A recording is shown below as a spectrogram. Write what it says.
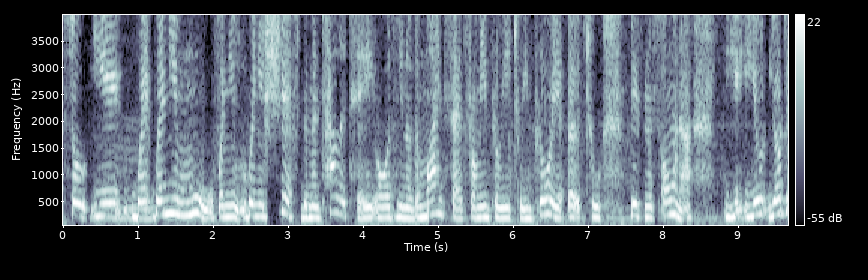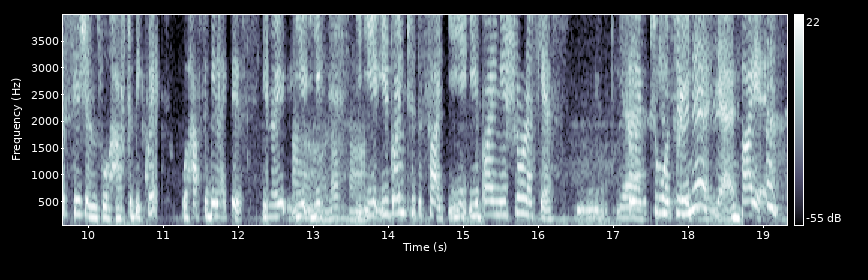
So you when, when you move when you when you shift the mentality or you know the mindset from employee to employer uh, to business owner you, your, your decisions will have to be quick will have to be like this you know? You, you, you, are going to decide. You, you buying insurance yes. Yeah. select two Just or three. it? Yes. Buy it.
